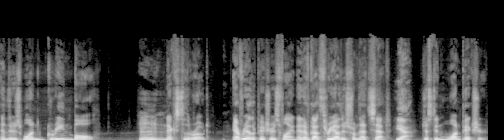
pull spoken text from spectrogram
and there's one green ball Hmm. next to the road. Every other picture is fine, and I've got three others from that set. Yeah. Just in one picture,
